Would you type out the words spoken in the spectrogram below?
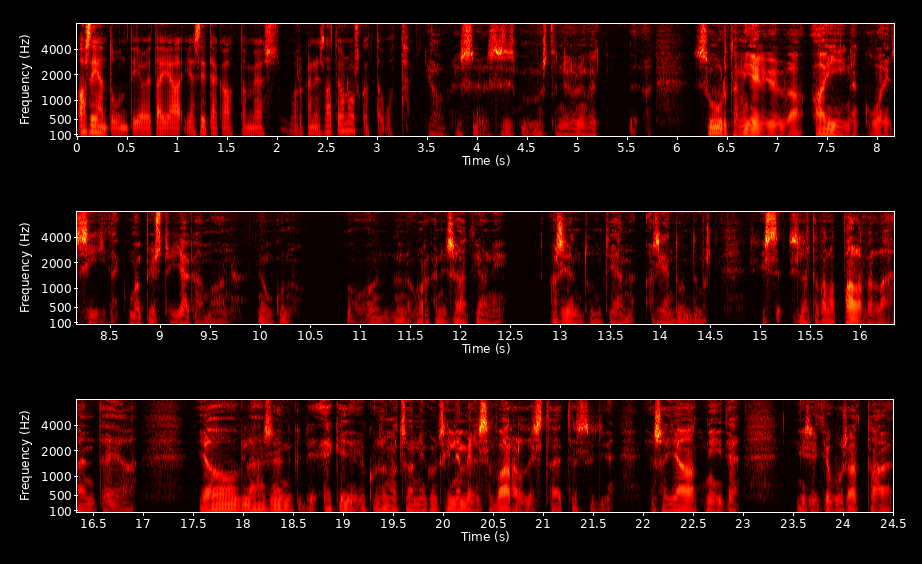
asiantuntijoita ja, ja sitä kautta myös organisaation uskottavuutta. Joo, siis, minusta niin niin suurta mielihyvää aina koen siitä, kun mä pystyn jakamaan jonkun organisaationi asiantuntijan asiantuntemusta sillä tavalla palvella häntä ja Joo, kyllähän se, ehkä joku sanoo, että se on niin siinä mielessä vaarallista, että se, jos sä jaat niitä, niin sitten joku saattaa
